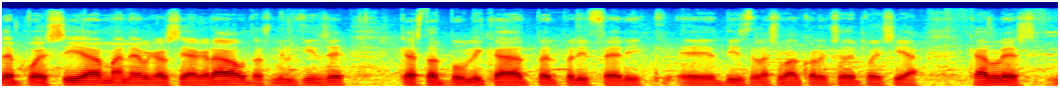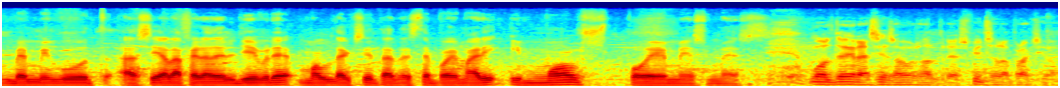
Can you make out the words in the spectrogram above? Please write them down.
de Poesia Manel García Grau 2015, que ha estat publicat per Perifèric, eh, dins de la seva col·lecció de poesia. Carles, benvingut així a la Fera del Llibre, molt d'èxit en aquest poemari i molts poemes més. Moltes gràcies a vosaltres. Fins a la pròxima.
